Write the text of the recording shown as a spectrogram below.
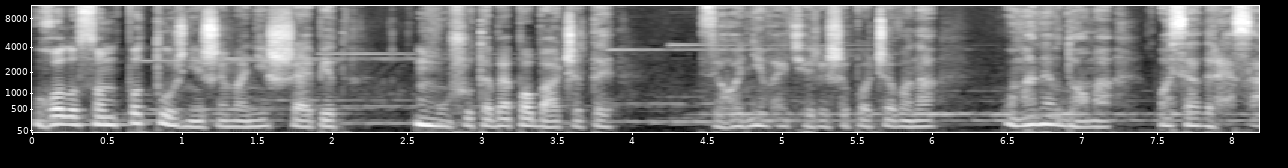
голосом потужнішим, аніж шепіт. Мушу тебе побачити. Сьогодні ввечері, шепоче вона. У мене вдома ось адреса.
